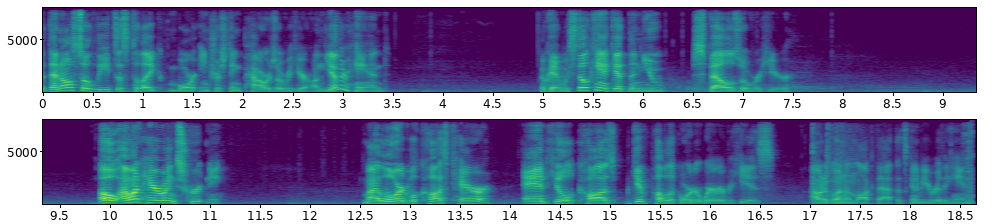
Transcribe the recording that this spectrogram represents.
but then also leads us to like more interesting powers over here. On the other hand, okay, we still can't get the new spells over here. Oh, I want harrowing scrutiny. My lord will cause terror, and he'll cause give public order wherever he is. I want to go and unlock that. That's going to be really handy.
